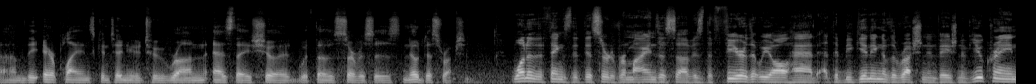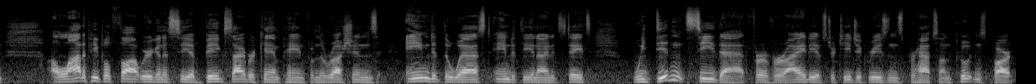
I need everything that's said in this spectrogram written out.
Um, the airplanes continue to run as they should with those services, no disruption. One of the things that this sort of reminds us of is the fear that we all had at the beginning of the Russian invasion of Ukraine. A lot of people thought we were going to see a big cyber campaign from the Russians aimed at the West, aimed at the United States. We didn't see that for a variety of strategic reasons, perhaps on Putin's part.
